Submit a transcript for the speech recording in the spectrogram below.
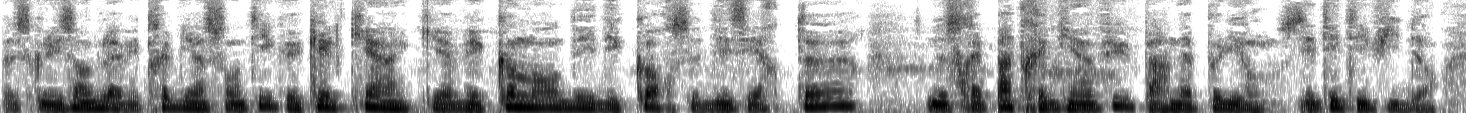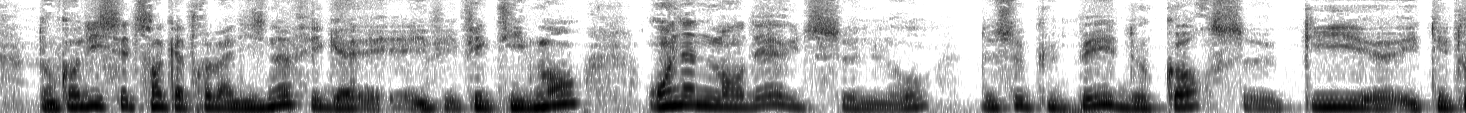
parce que les Anglais avaient très bien senti que quelqu'un qui avait commandé des Corses déserteurs ne serait pas très bien vu par Napoléon. C'était évident. Donc en 1799, effectivement, on a demandé à Hudson de s'occuper de Corses qui euh, étaient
